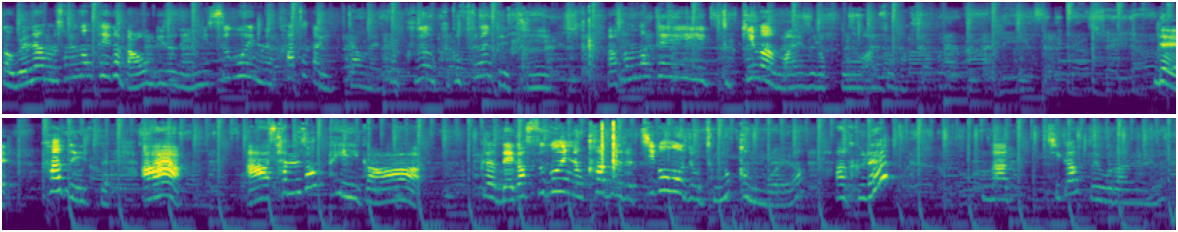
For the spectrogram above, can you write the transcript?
그러니까 왜냐면 삼성페이가 나오기 전에 이미 쓰고 있는 카드가 있잖아요 그럼 그냥 그거 쓰면 되지 나 삼성페이 듣기만 많이 들었고 안 써봤어 네 카드 있어요 아! 아 삼성페이가 그냥 내가 쓰고 있는 카드를 찍어가지고 등록하는 거예요? 아 그래? 나 지갑 들고 다니는데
